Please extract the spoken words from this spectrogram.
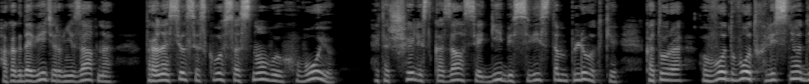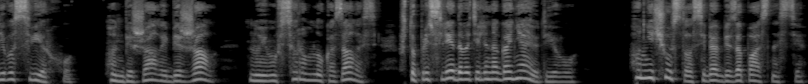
а когда ветер внезапно проносился сквозь сосновую хвою, этот шелест казался гиби свистом плетки, которая вот-вот хлестнет его сверху. Он бежал и бежал, но ему все равно казалось, что преследователи нагоняют его. Он не чувствовал себя в безопасности.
